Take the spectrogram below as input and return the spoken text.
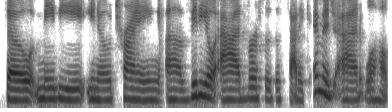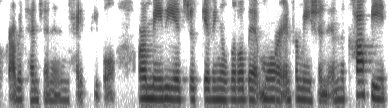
So maybe you know trying a video ad versus a static image ad will help grab attention and entice people, or maybe it's just giving a little bit more information in the copy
